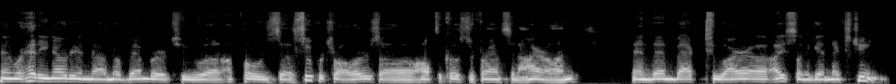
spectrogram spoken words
And we're heading out in uh, November to uh, oppose super trawlers off the coast of France and Ireland, and then back to our, Iceland again next June.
